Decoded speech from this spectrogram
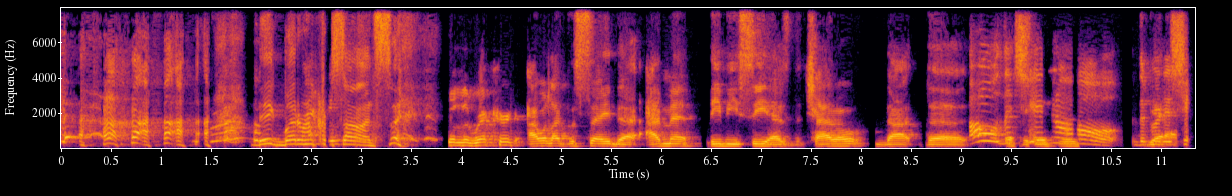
Big buttery croissants. For the record, I would like to say that I met BBC as the channel, not the. Oh, the channel, the British channel,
